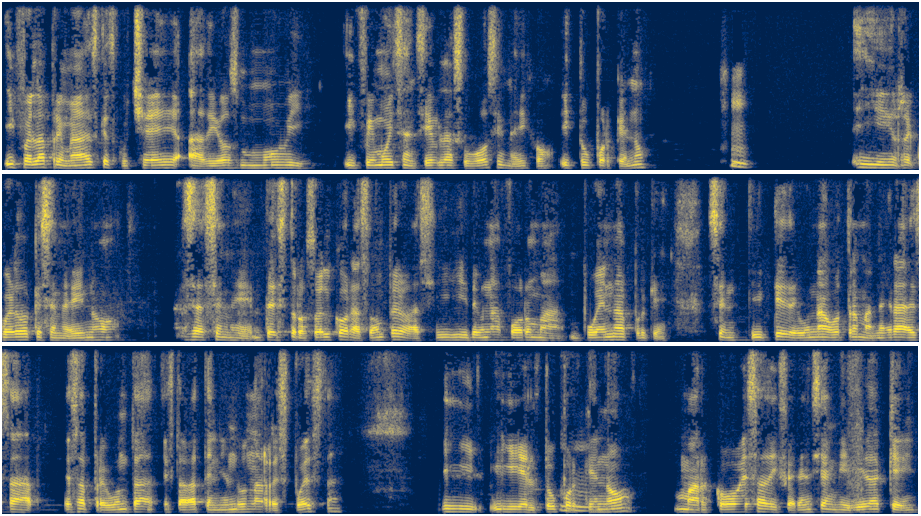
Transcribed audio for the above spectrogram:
Y fue la primera vez que escuché a Dios muy, y fui muy sensible a su voz y me dijo, ¿y tú por qué no? Hmm. Y recuerdo que se me vino o sea, se me destrozó el corazón, pero así de una forma buena, porque sentí que de una u otra manera esa, esa pregunta estaba teniendo una respuesta. Y, y el tú, ¿por qué no? marcó esa diferencia en mi vida que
